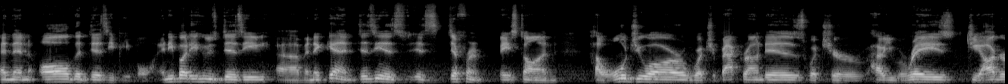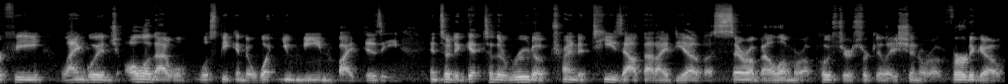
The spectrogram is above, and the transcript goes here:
and then all the dizzy people. Anybody who's dizzy, um, and again, dizzy is, is different based on how old you are, what your background is, what your how you were raised, geography, language, all of that will, will speak into what you mean by dizzy. And so to get to the root of trying to tease out that idea of a cerebellum or a posterior circulation or a vertigo,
